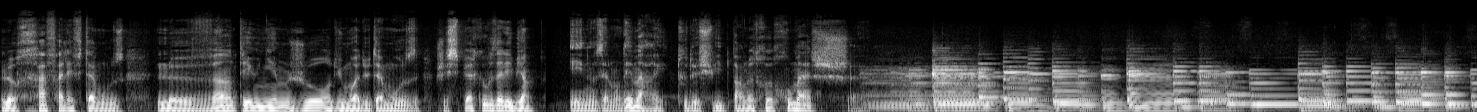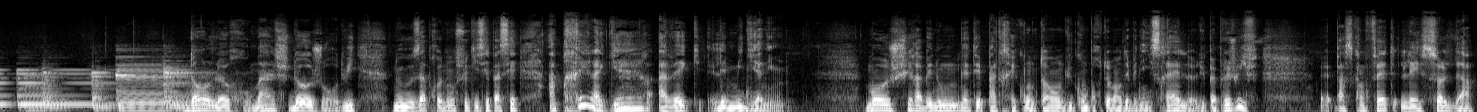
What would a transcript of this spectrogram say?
le Chafalef Tammuz, le 21e jour du mois de Tammuz. J'espère que vous allez bien. Et nous allons démarrer tout de suite par notre Chumash. Dans le Chumash d'aujourd'hui, nous apprenons ce qui s'est passé après la guerre avec les Midianim. Moshe Rabbeinu n'était pas très content du comportement des bénis Israël, du peuple juif, parce qu'en fait, les soldats,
